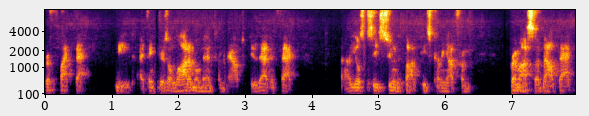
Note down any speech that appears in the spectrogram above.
reflect that need. I think there's a lot of momentum now to do that. In fact, uh, you'll see soon a thought piece coming out from from us about that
